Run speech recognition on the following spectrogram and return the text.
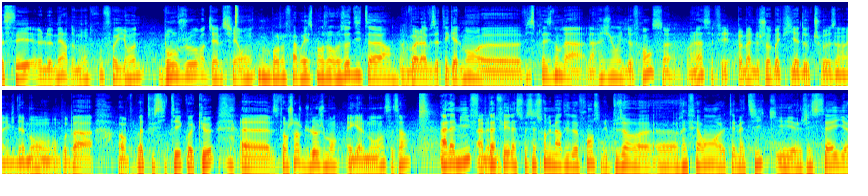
c'est le maire de Montreux-Foyonne. Bonjour James Chiron. Bonjour Fabrice, bonjour aux auditeurs. Voilà, vous êtes également euh, vice-président de la, la région Île-de-France. Voilà, ça fait pas mal de choses. Et puis il y a d'autres choses, hein, évidemment. On on peut pas tout citer, quoique. Vous êtes en charge du logement également, hein, c'est ça? À la MIF, À tout la à MIF. fait, l'Association des maires d'Île-de-France, on est plusieurs référents euh, thématiques et euh, j'essaye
